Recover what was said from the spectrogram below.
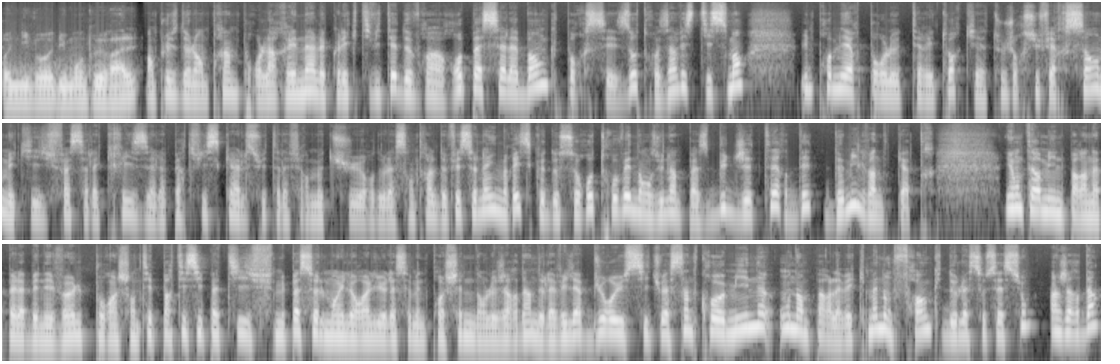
au niveau du monde rural. En plus de l'emprunt pour l'Arena, la collectivité devra repasser à la banque pour ses autres investissements. Une première pour le territoire qui a toujours su faire sans, mais qui, face à la crise et à la perte fiscale suite à la fermeture de la centrale de Fessenheim, risque de se retrouver dans une impasse budgétaire dès 2024. Et on termine par un appel à bénévoles pour un chantier participatif, mais pas seulement, il aura lieu la semaine prochaine dans le jardin de la Villa Burus, situé à Sainte-Croix-aux-Mines. On en parle avec Manon Franck de l'association Un Jardin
